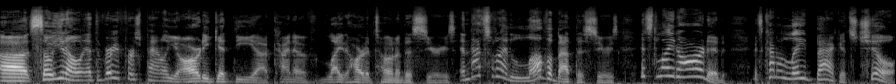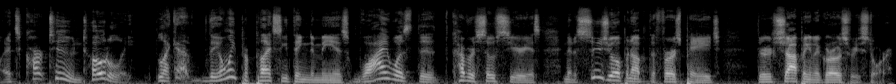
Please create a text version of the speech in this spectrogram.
Uh, so you know, at the very first panel, you already get the uh, kind of lighthearted tone of this series, and that's what I love about this series. It's lighthearted. It's kind of laid back. It's chill. It's cartoon, totally. Like uh, the only perplexing thing to me is why was the cover so serious, and then as soon as you open up the first page, they're shopping in a grocery store.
